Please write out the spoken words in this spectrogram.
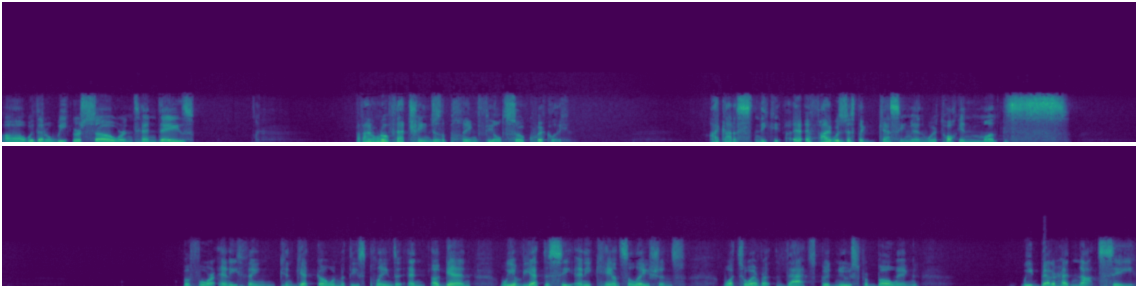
uh, within a week or so or in 10 days. But I don't know if that changes the playing field so quickly. I got a sneaky. If I was just a guessing man, we're talking months before anything can get going with these planes. And again, we have yet to see any cancellations whatsoever. That's good news for Boeing. We better had not see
